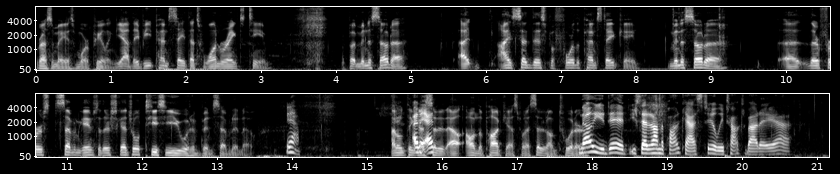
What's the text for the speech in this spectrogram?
resume is more appealing. Yeah, they beat Penn State. That's one ranked team. But Minnesota, I I said this before the Penn State game. Minnesota, uh, their first seven games of their schedule, TCU would have been seven and zero. yeah. I don't think I I, mean, I- said it out on the podcast, but I said it on Twitter. No, you did. You said it on the podcast too. We talked about it. Yeah.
